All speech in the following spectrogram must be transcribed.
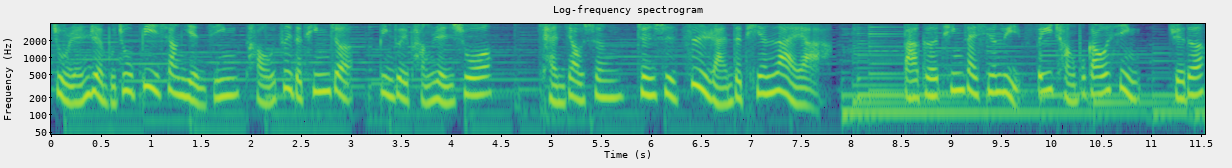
主人忍不住闭上眼睛，陶醉的听着，并对旁人说：“蝉叫声真是自然的天籁啊！”八哥听在心里，非常不高兴，觉得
